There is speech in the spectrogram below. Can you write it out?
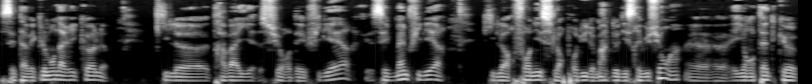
c'est avec le monde agricole qu'ils euh, travaillent sur des filières, ces mêmes filières qui leur fournissent leurs produits de marque de distribution, hein, euh, ayant en tête que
